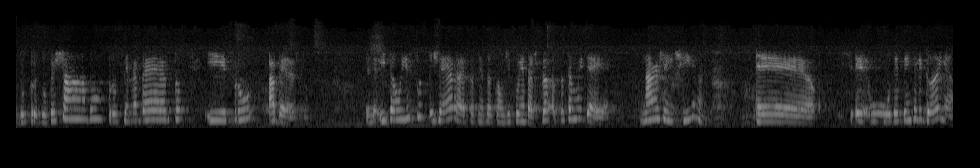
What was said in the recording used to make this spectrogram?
do, do fechado, para o semiaberto e para o aberto. Então, isso gera essa sensação de impunidade. Para ter uma ideia, na Argentina, é, o detento ele ganha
